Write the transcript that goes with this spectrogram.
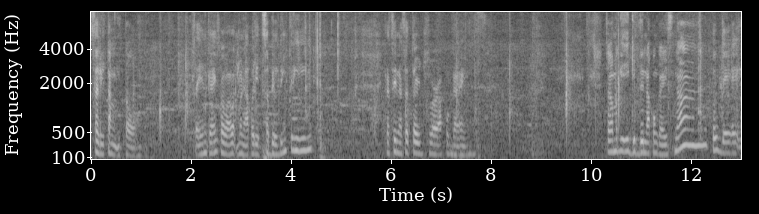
salitang ito? So ayun guys, bababa muna ako dito sa building 3. Kasi nasa third floor ako guys. Tsaka mag-iigib din ako guys ng tubig.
